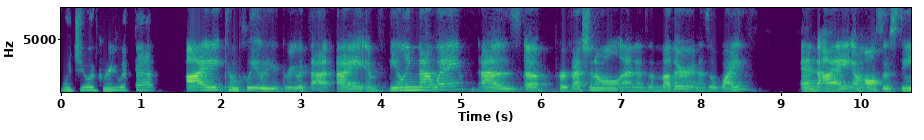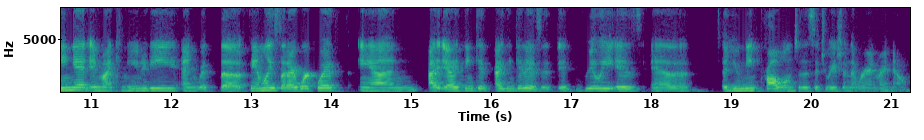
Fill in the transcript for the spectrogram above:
would you agree with that? I completely agree with that. I am feeling that way as a professional and as a mother and as a wife. And I am also seeing it in my community and with the families that I work with. And I, I think it I think it is. It, it really is a, a unique problem to the situation that we're in right now.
